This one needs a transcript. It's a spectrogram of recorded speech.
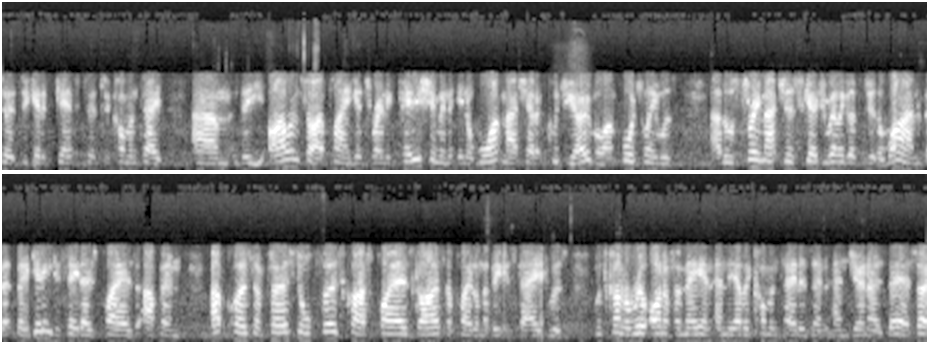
to, to get a chance to, to commentate um, the Ireland side playing against Randwick Petersham in, in a white match out at Coogee Oval. Unfortunately, it was uh, there was three matches scheduled. We only got to do the one, but, but getting to see those players up and up close and personal, first class players, guys that played on the biggest stage was was kind of a real honour for me and, and the other commentators and, and journos there. So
